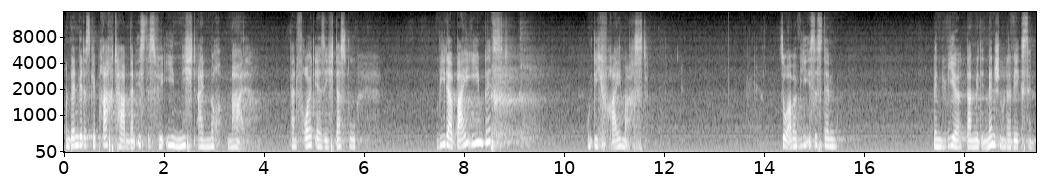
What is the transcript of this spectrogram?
Und wenn wir das gebracht haben, dann ist es für ihn nicht ein nochmal. Dann freut er sich, dass du wieder bei ihm bist und dich frei machst. So, aber wie ist es denn, wenn wir dann mit den Menschen unterwegs sind?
